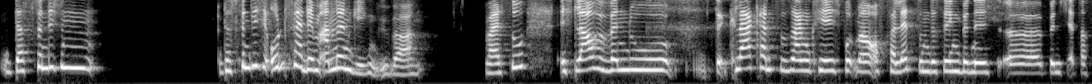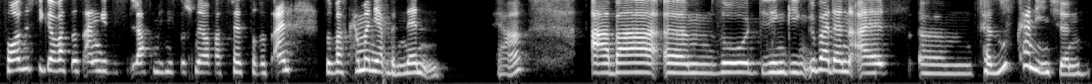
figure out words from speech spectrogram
das finde ich ein, das finde ich unfair dem anderen gegenüber. Weißt du, ich glaube, wenn du, klar kannst du sagen, okay, ich wurde mal oft verletzt und deswegen bin ich, äh, bin ich etwas vorsichtiger, was das angeht. Ich lasse mich nicht so schnell auf was Festeres ein. Sowas kann man ja benennen ja. Aber ähm, so den Gegenüber dann als ähm, Versuchskaninchen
